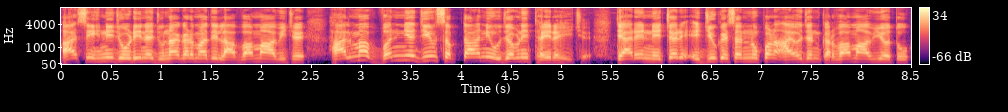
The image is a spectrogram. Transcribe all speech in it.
આ સિંહની જોડીને જૂનાગઢમાંથી લાવવામાં આવી છે. હાલમાં વન્યજીવ સપ્તાહની ઉજવણી થઈ રહી છે. ત્યારે નેચર એજ્યુકેશનનું પણ આયોજન કરવામાં આવ્યું હતું.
